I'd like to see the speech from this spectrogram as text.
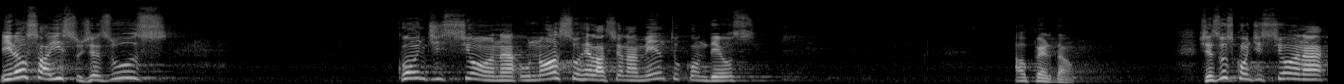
E não só isso, Jesus condiciona o nosso relacionamento com Deus ao perdão. Jesus condiciona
